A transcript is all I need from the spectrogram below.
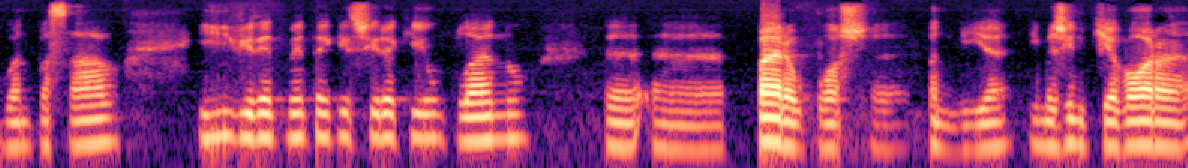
do ano passado, e evidentemente tem que existir aqui um plano uh, para o pós-pandemia. Imagino que agora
